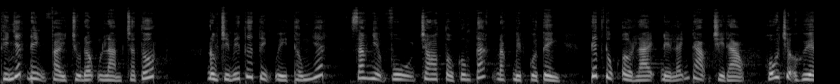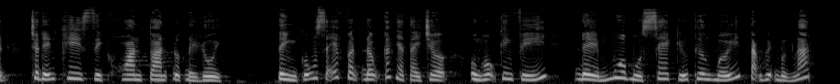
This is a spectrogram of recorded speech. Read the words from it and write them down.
thì nhất định phải chủ động làm cho tốt. Đồng chí Bí thư tỉnh ủy thống nhất giao nhiệm vụ cho tổ công tác đặc biệt của tỉnh tiếp tục ở lại để lãnh đạo chỉ đạo, hỗ trợ huyện cho đến khi dịch hoàn toàn được đẩy lùi. Tỉnh cũng sẽ vận động các nhà tài trợ ủng hộ kinh phí để mua một xe cứu thương mới tặng huyện Mường Lát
